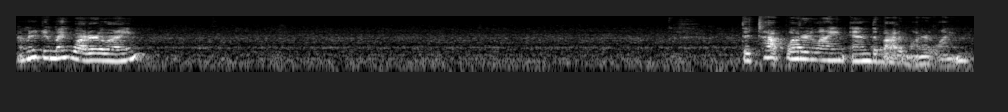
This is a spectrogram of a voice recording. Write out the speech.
I'm going to do my waterline. The top waterline and the bottom waterline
